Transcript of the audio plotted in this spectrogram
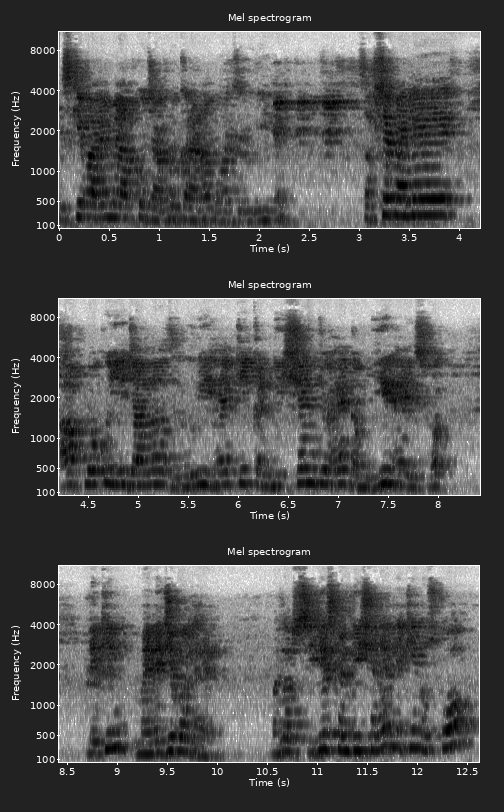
इसके बारे में आपको जागरूक कराना बहुत ज़रूरी है। सबसे पहले आप लोगों को ये जानना ज़रूरी है कि कंडीशन जो है गंभीर है इस वक्त, लेकिन मैनेजेबल है। मतलब सीरियस कंडीशन है, लेकिन उसको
